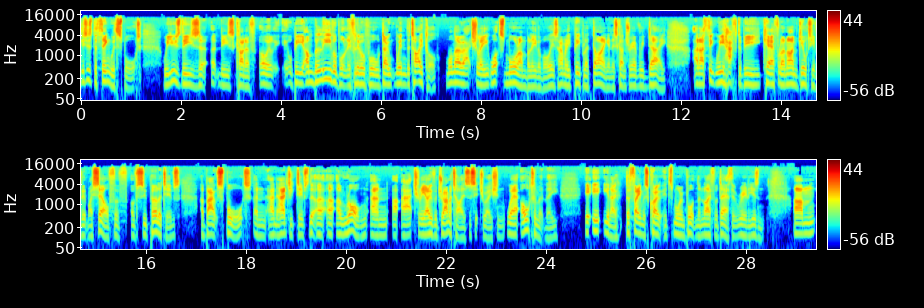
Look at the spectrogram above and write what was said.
This is the thing with sport we use these uh, uh, these kind of oh it will be unbelievable if Liverpool don't win the title. Well, no, actually, what's more unbelievable is how many people are dying in this country every day, and I think we have to be careful. And I'm guilty of it myself of of superlatives about sport and, and adjectives that are, are, are wrong and actually over dramatize the situation. Where ultimately, it, it, you know the famous quote, "It's more important than life or death." It really isn't. Um,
